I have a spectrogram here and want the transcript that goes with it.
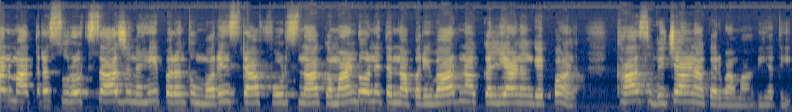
દરમિયાન માત્ર સુરક્ષા જ નહીં, પરંતુ મરીન સ્ટાફ ફોર્સના કમાન્ડો અને તેમના પરિવારના કલ્યાણ અંગે પણ ખાસ વિચારણા કરવામાં આવી હતી.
